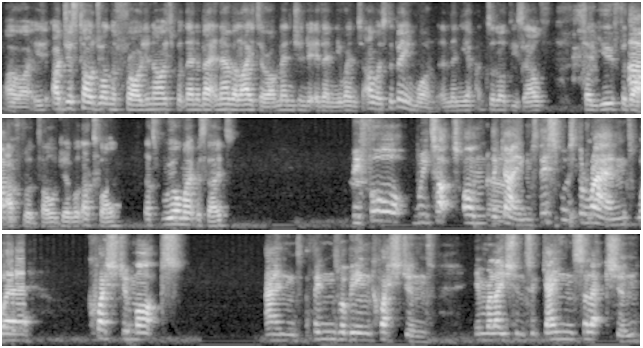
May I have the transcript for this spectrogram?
All right. I just told you on the Friday night, but then about an hour later, I mentioned it, and then you went, "Oh, it's the bean one?" And then you had to look yourself. So you forgot Um, after I told you, but that's fine. That's we all make mistakes. Before we touch on the games, this was the round where question marks and things were being questioned in relation to game selection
